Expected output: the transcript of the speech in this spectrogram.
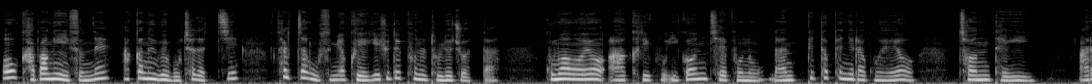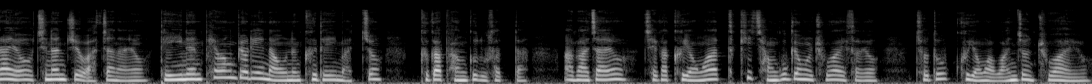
어, 가방에 있었네? 아까는 왜 못 찾았지? 살짝 웃으며 그에게 휴대폰을 돌려주었다. 고마워요. 아, 그리고 이건 제 번호. 난 피터팬이라고 해요. 전 데이. 알아요. 지난주에 왔잖아요. 데이는 패왕별희에 나오는 그 데이 맞죠? 그가 방긋 웃었다. 아, 맞아요. 제가 그 영화 특히 장국영을 좋아해서요. 저도 그 영화 완전 좋아해요.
